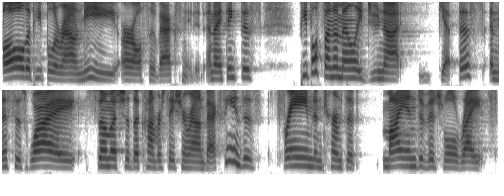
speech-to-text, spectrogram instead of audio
all the people around me are also vaccinated. And I think this people fundamentally do not get this. And this is why so much of the conversation around vaccines is framed in terms of my individual rights,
